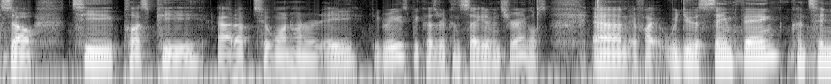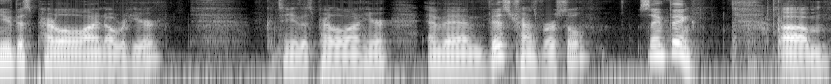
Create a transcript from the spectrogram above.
So T plus P add up to 180 degrees because they're consecutive interior angles. And if I we do the same thing, continue this parallel line over here, continue this parallel line here, and then this transversal, same thing. Um,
